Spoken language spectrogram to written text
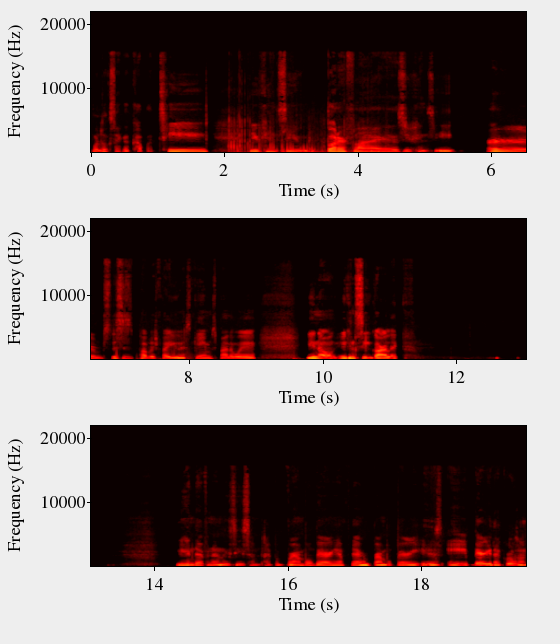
what looks like a cup of tea. You can see butterflies. You can see herbs. This is published by US Games, by the way. You know, you can see garlic. You can definitely see some type of brambleberry up there. Brambleberry is a berry that grows on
